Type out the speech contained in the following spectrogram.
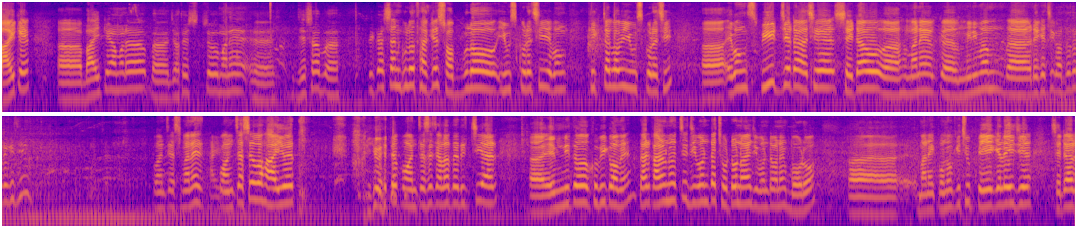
বাইকে বাইকে আমরা যথেষ্ট মানে যেসব প্রিকশনগুলো থাকে সবগুলো ইউজ করেছি এবং ঠিকঠাকভাবে ইউজ করেছি। এবং স্পিড যেটা আছে সেটাও মানে মিনিমাম রেখেছি। কতটা রেখেছি? পঞ্চাশ। মানে পঞ্চাশেও হাইওয়ে হাইওয়েতে পঞ্চাশে চালাতে দিচ্ছি আর এমনি তো খুবই কমে। তার কারণ হচ্ছে জীবনটা ছোট নয় জীবনটা অনেক বড়। মানে কোনো কিছু পেয়ে গেলেই যে সেটার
